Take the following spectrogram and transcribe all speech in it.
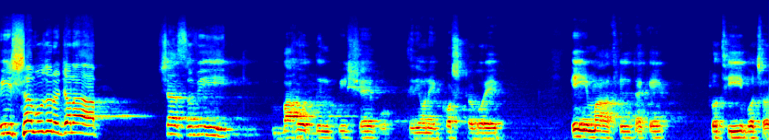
পিসা বুজুর জনাব শাহ সফি বাহুদ্দিন পীর সাহেব তিনি অনেক কষ্ট করে এই মাহফিলটাকে প্রতি বছর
